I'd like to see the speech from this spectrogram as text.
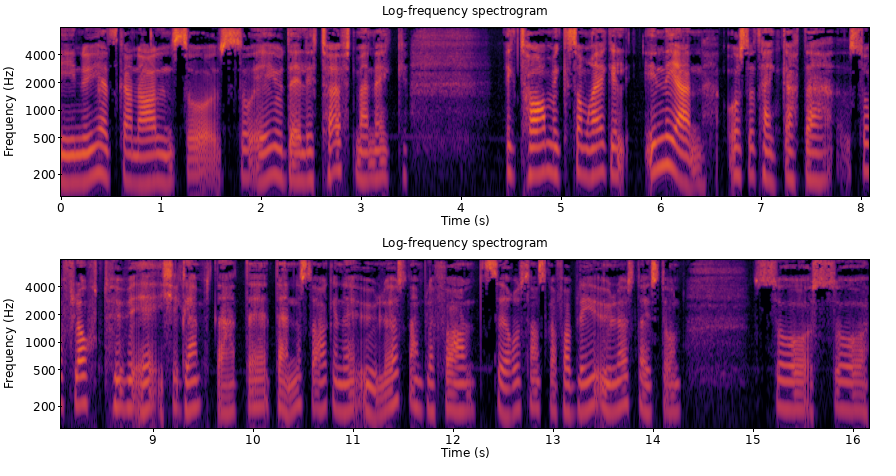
i nyhetskanalen, så, så, er jo det litt tøft. Men jeg, jeg, tar meg som regel inn igjen og så tenker at det, så flott, hun er ikke glemt det. det denne saken er uløst. Den blir for, ser ut som den skal forbli uløst en stund. Så, så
